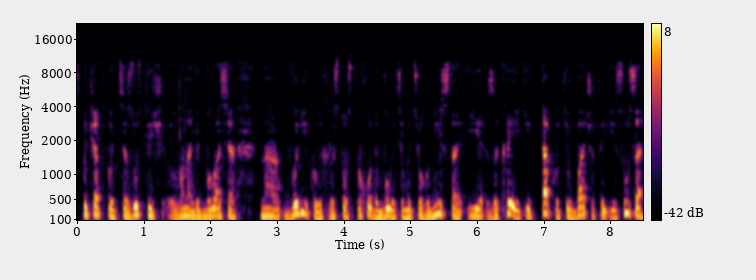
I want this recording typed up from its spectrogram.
Спочатку ця зустріч вона відбулася на дворі, коли Христос проходив вулицями цього міста, і Закхей, який так хотів бачити Ісуса,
